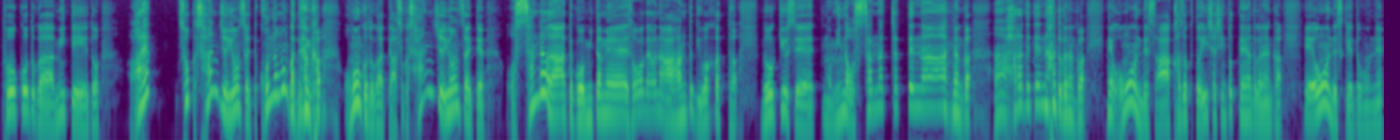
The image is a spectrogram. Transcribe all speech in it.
投稿とか見ていると、あれ？そっか34歳ってこんなもんかってなんか 思うことがあってあそっか34歳っておっさんだよなってこう見た目そうだよな。あの時若かった？同級生もうみんなおっさんになっちゃってんなってなんかあ腹出てんなとかなんかね思うんです。あ家族といい写真撮ってんなとかなんか、えー、思うんですけれどもね。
